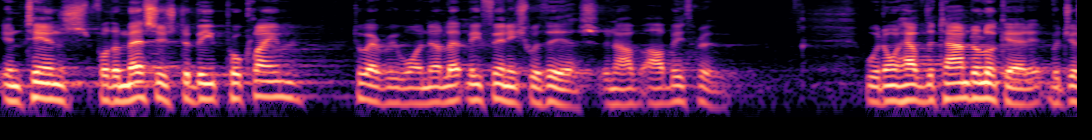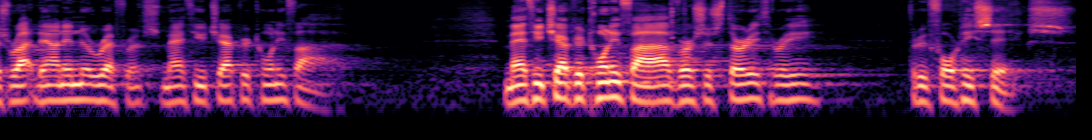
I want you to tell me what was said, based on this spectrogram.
intends for the message to be proclaimed to everyone. Now, let me finish with this, and I'll, I'll be through. We don't have the time to look at it, but just write down in the reference Matthew chapter 25. Matthew chapter 25, verses 33 through 46.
